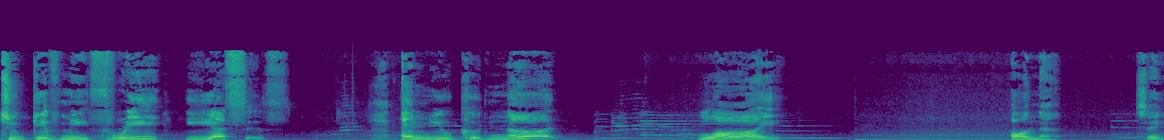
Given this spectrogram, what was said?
to give me three yeses, and you could not lie on that. See?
